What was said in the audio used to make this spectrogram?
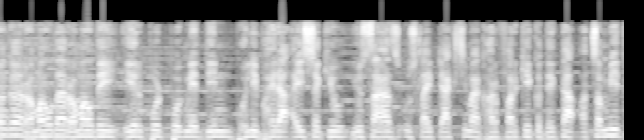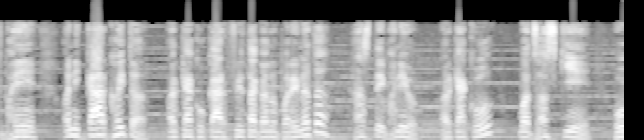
उसँग रमाउँदा रमाउँदै एयरपोर्ट पुग्ने दिन भोलि भएर आइसक्यो। यो साँझ उसलाई ट्याक्सीमा घर फर्केको देख्दा अचम्मित भए अनि कार खै त? अर्काको कार फिर्ता गर्नु परेन त? हाँस्दै भन्यो अर्काको म झस्किए। हो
